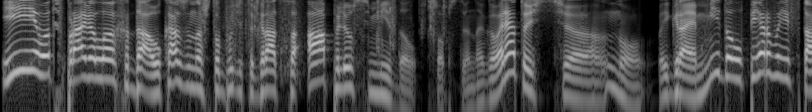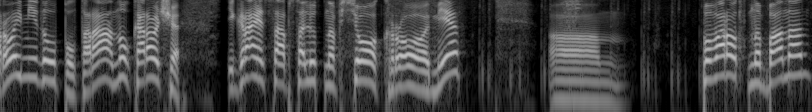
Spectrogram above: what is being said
И вот в правилах, да, указано, что будет играться А плюс middle, собственно говоря. То есть, э, ну, играем middle первый, второй middle, полтора. Ну, короче, играется абсолютно все, кроме... Эм, поворот на банан.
